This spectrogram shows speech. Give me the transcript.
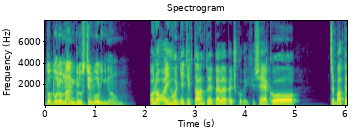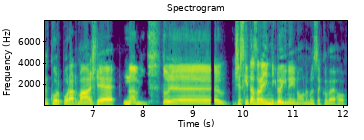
to porovnání prostě bolí, no. ono a i hodně těch talentů je PvPčkových, že jako třeba ten korporát má, že, Navíc, to je že schytá zranění někdo jiný, no, nebo něco takového.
